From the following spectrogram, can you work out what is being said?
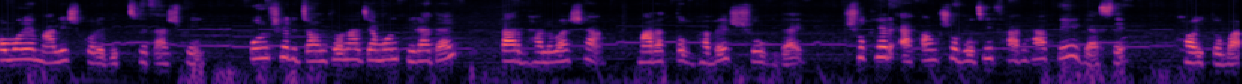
কোমরে মালিশ করে দিচ্ছে তাসফিন পুরুষের যন্ত্রণা যেমন পীড়া দেয়, তার ভালোবাসা মারাত্মকভাবে সুখ দেয়। সুখের একাংশ বুঝি ফারহা পেয়ে গেছে। হয়তোবা।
